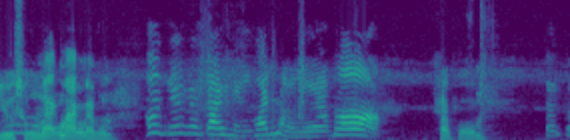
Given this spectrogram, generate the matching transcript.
อยู่สูงมากๆนะผมเมื่อกี้ไกลๆเห็นวัดหลังเนี้ยพ่อ ครับผม ไกลๆ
